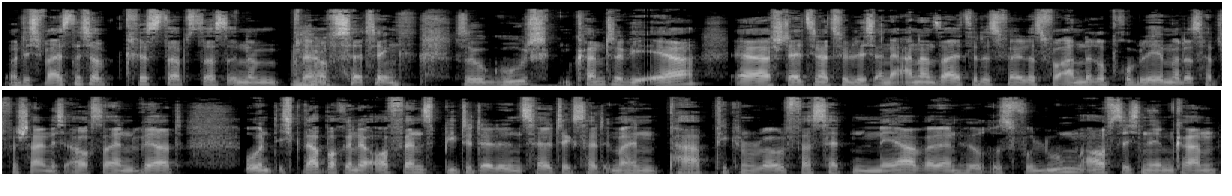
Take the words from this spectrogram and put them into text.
Und ich weiß nicht, ob Christaps das in einem Playoff-Setting so gut könnte wie er. Er stellt sich natürlich an der anderen Seite des Feldes vor andere Probleme. Das hat wahrscheinlich auch seinen Wert. Und ich glaube auch in der Offense bietet er den Celtics halt immerhin ein paar Pick-and-Roll-Facetten mehr, weil er ein höheres Volumen auf sich nehmen kann.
